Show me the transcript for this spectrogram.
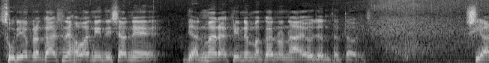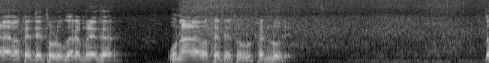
સૂર્યપ્રકાશને હવાની દિશાને ધ્યાનમાં રાખીને મકાનોના આયોજન થતા હોય છે. શિયાળા વખતે થોડું ગરમ રહે ઘર, ઉનાળા વખતે થોડું ઠંડુ રહે તો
